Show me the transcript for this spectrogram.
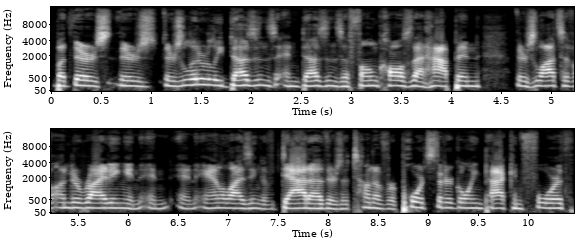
But there's there's there's literally dozens and dozens of phone calls that happen. There's lots of underwriting and and, and analyzing of data. There's a ton of reports that are going back and forth.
